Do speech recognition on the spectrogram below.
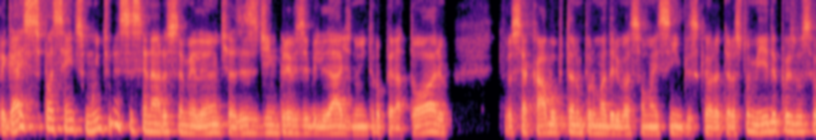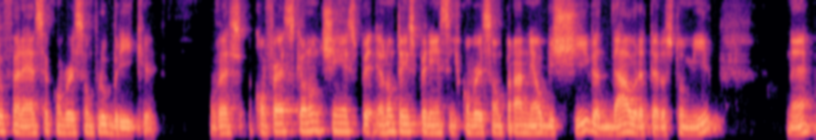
pegar esses pacientes muito nesse cenário semelhante, às vezes de imprevisibilidade no intraoperatório, que você acaba optando por uma derivação mais simples, que é a ureterostomia, e depois você oferece a conversão para o Bricker. Confesso, que eu não tinha, eu não tenho experiência de conversão para anel bexiga da ureterostomia, né?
